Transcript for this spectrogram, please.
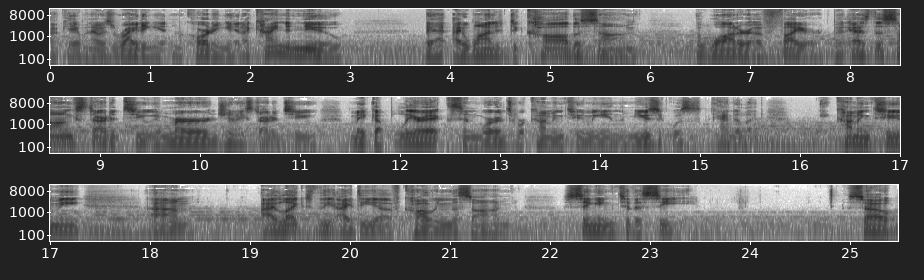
okay, when I was writing it and recording it, I kind of knew that I wanted to call the song The Water of Fire. But as the song started to emerge and I started to make up lyrics and words were coming to me and the music was kind of like coming to me, um, I liked the idea of calling the song Singing to the Sea. So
